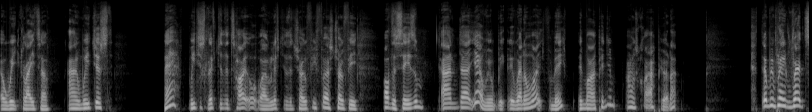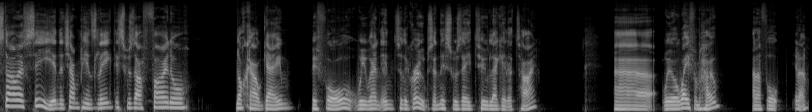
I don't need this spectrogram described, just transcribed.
a week later. And we just, yeah, we just lifted the title. Well, lifted the trophy, first trophy of the season. And uh, yeah, we, we, it went all right for me, in my opinion. I was quite happy with that. Then we played Red Star FC in the Champions League. This was our final knockout game before we went into the groups. And this was a two legged tie. Uh, we were away from home. And I thought, you know,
